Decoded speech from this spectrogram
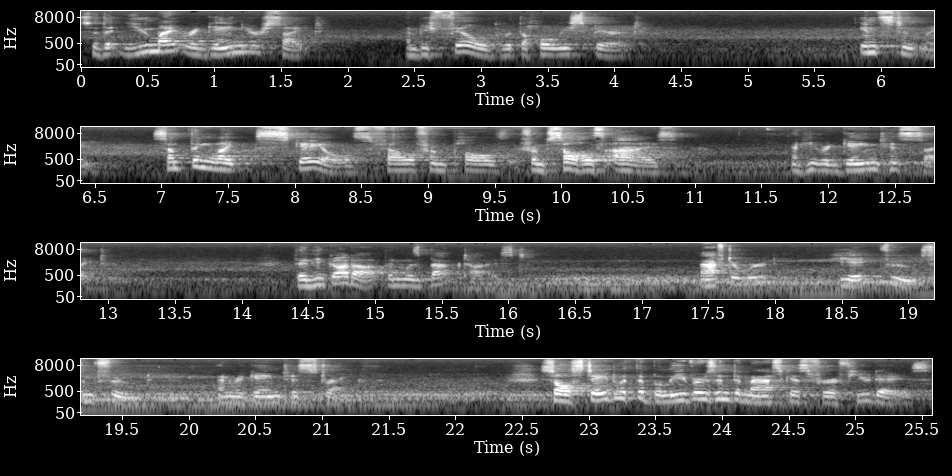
so that you might regain your sight and be filled with the Holy Spirit. Instantly, something like scales fell from, Paul's, from Saul's eyes, and he regained his sight. Then he got up and was baptized. Afterward, he ate food, some food, and regained his strength. Saul stayed with the believers in Damascus for a few days,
